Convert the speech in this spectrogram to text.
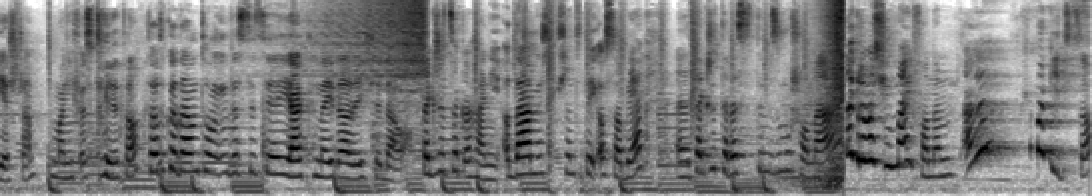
jeszcze manifestuję to, to odkładałam tą inwestycję jak najdalej się dało. Także co kochani, oddałam już sprzęt tej osobie, e, także teraz jestem zmuszona nagrywać film iPhone'em, ale chyba git, co?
